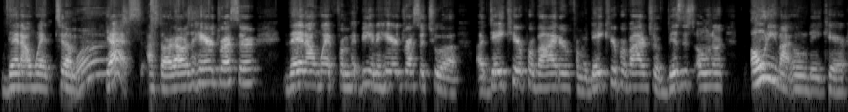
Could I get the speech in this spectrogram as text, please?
Then I went to what? yes, I started out as a hairdresser. Then I went from being a hairdresser to a, a daycare provider, from a daycare provider to a business owner, owning my own daycare.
